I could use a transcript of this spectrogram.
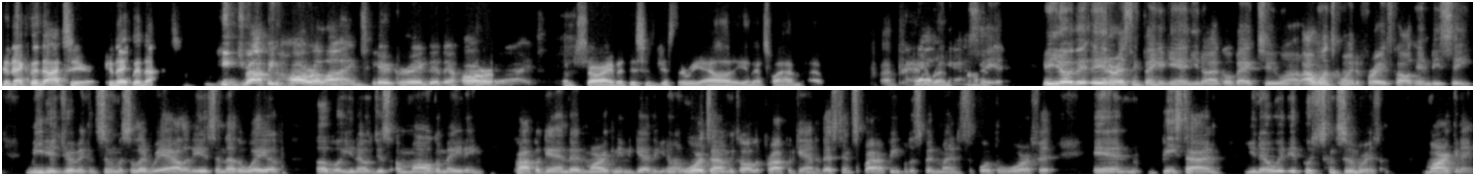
Connect the dots here. Connect the dots. You keep dropping horror lines here, Greg. They're, they're horror lines. I'm sorry, but this is just the reality, and that's why I'm. I've, I've had to. Say it. You know, the, the, interesting thing again, you know, I go back to, uh, I once coined a phrase called MDC, media driven consumer celebrity. It's another way of, of, you know, just amalgamating propaganda and marketing together. You know, in wartime, we call it propaganda. That's to inspire people to spend money to support the war effort in peacetime, you know, it, it pushes consumerism, marketing,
